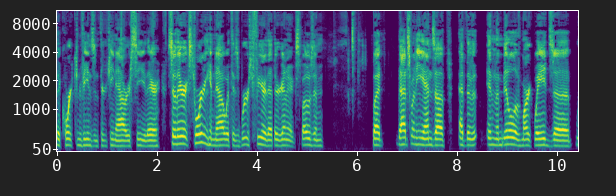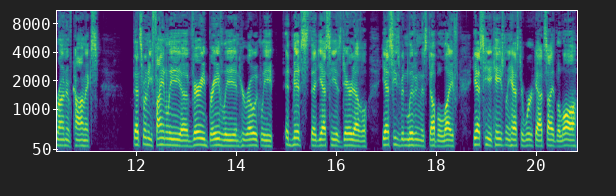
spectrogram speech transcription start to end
The court convenes in 13 hours. See you there. So they're extorting him now with his worst fear that they're going to expose him. But that's when he ends up at the in the middle of Mark Waid's uh, run of comics. That's when he finally, uh, very bravely and heroically, admits that yes, he is Daredevil. Yes, he's been living this double life. Yes, he occasionally has to work outside the law,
